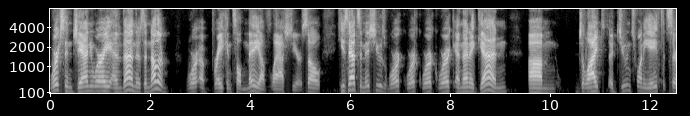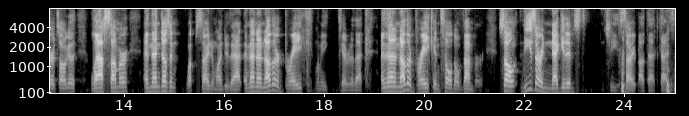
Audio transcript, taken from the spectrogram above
Works in January, and then there's another a break until May of last year. So he's had some issues work, work, work, work. And then again, um, July, uh, June 28th at Saratoga last summer, and then doesn't. Whoops, sorry, I didn't want to do that. And then another break. Let me get rid of that. And then another break until November. So these are negatives. Geez, sorry about that, guys.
